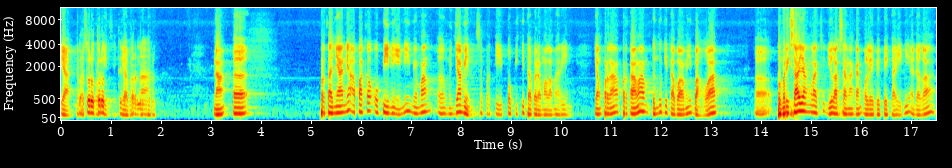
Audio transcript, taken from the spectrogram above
Ya berturut-turut tidak ya, pernah. Berturut Nah eh, pertanyaannya apakah opini ini memang eh, menjamin seperti topik kita pada malam hari ini? Yang pernah, pertama tentu kita pahami bahwa uh, pemeriksa yang dilaksanakan oleh BPK ini adalah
